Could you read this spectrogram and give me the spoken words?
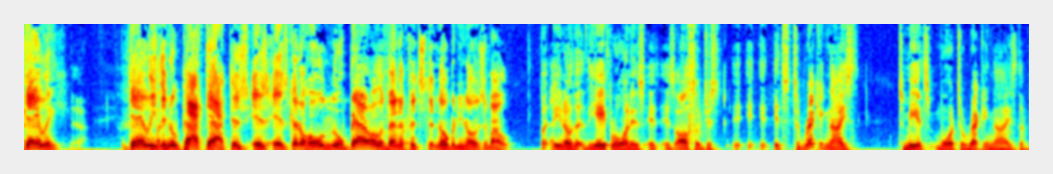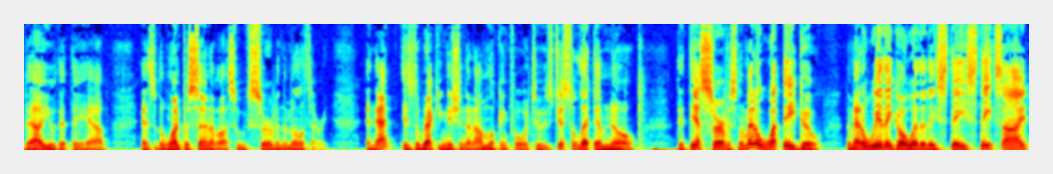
daily. Daily, the new PACT Act is, is, is got a whole new barrel of benefits that nobody knows about. But you know, the, the April one is is, also just it, it, it's to recognize. To me, it's more to recognize the value that they have as the one percent of us who serve in the military, and that is the recognition that I'm looking forward to. Is just to let them know that their service, no matter what they do, no matter where they go, whether they stay stateside,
